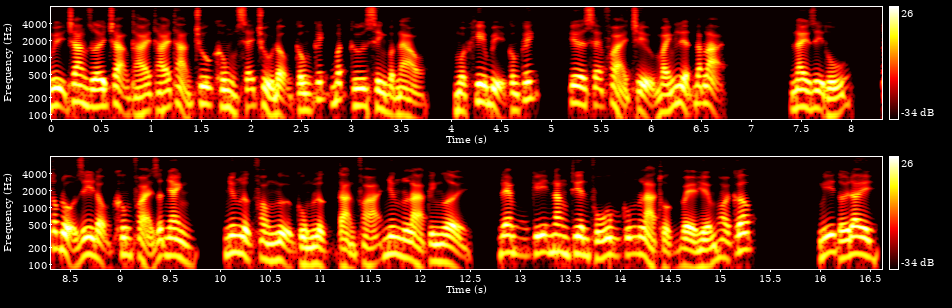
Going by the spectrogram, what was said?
Ngụy trang dưới trạng thái Thái Thản Chu không sẽ chủ động công kích bất cứ sinh vật nào, một khi bị công kích, kia sẽ phải chịu mãnh liệt đáp lại. Nay dị thú, tốc độ di động không phải rất nhanh, nhưng lực phòng ngự cùng lực tàn phá nhưng là kinh người, đem kỹ năng thiên phú cũng là thuộc về hiếm hoi cấp. Nghĩ tới đây,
